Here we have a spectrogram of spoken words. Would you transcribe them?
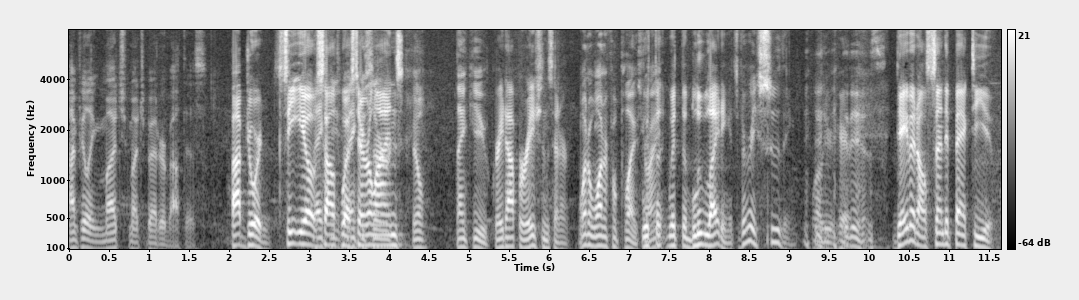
I'm feeling much, much better about this. Bob Jordan, CEO of Thank you. Southwest Thank you, sir. Airlines. Bill, thank you. Great operations center. What a wonderful place, With, right? the, with the blue lighting. It's very soothing while you're here. It is. David, I'll send it back to you.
